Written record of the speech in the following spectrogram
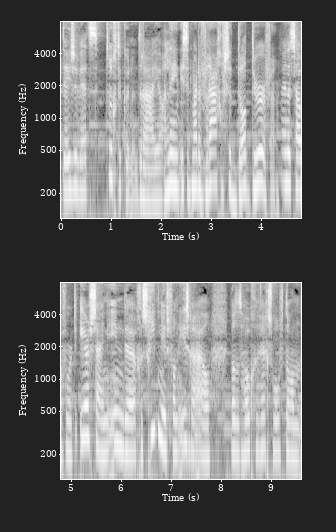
deze wet terug te kunnen draaien. Alleen is het maar de vraag of ze dat durven. En het zou voor het eerst zijn in de geschiedenis van Israël dat het Hoge Rechtshof dan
